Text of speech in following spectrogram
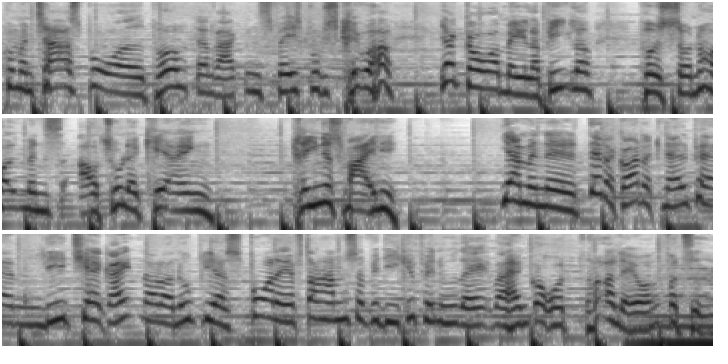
kommentarsporet på Dan Ragnens Facebook skriver, jeg går og maler biler på Sundholmens autolakering. Grine smiley. Jamen, øh, det er da godt, at knaldperlen lige tjekker ind, når der nu bliver spurgt efter ham, så vi lige kan finde ud af, hvad han går rundt og laver for tiden.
